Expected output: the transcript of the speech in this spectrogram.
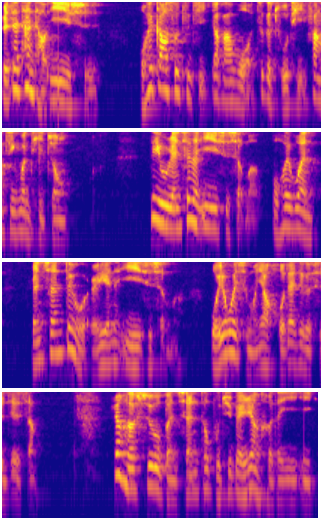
而在探讨意义时，我会告诉自己要把我这个主体放进问题中。例如，人生的意义是什么？我会问。人生对我而言的意义是什么？我又为什么要活在这个世界上？任何事物本身都不具备任何的意义，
